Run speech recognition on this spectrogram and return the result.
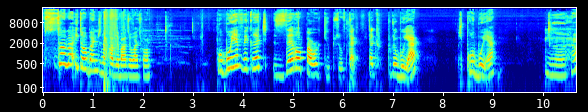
w solo i to będzie naprawdę bardzo łatwo. Próbuję wygrać 0 Power Cubesów. Tak, tak spróbuję. Spróbuję. Aha.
